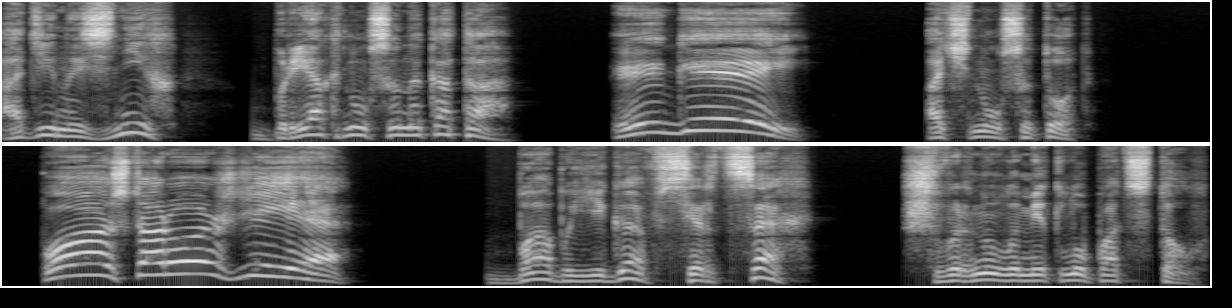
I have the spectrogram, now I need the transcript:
Один из них брякнулся на кота. «Эгей!» — очнулся тот. «Поосторожнее!» Баба-яга в сердцах швырнула метлу под стол.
